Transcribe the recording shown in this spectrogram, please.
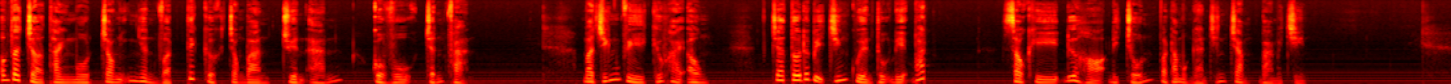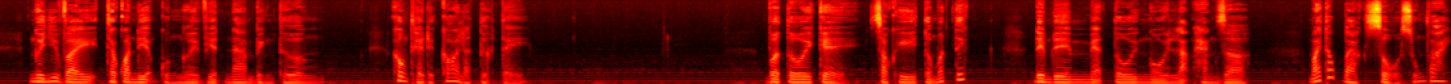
Ông ta trở thành một trong những nhân vật tích cực trong ban chuyên án của vụ chấn phản. Mà chính vì cứu hai ông, cha tôi đã bị chính quyền thuộc địa bắt sau khi đưa họ đi trốn vào năm 1939. Người như vậy, theo quan niệm của người Việt Nam bình thường, không thể được coi là tử tế. Vợ tôi kể sau khi tôi mất tích, đêm đêm mẹ tôi ngồi lặng hàng giờ, mái tóc bạc sổ xuống vai.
